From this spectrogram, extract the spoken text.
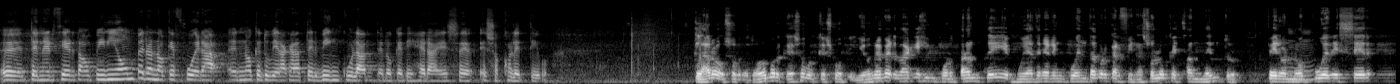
eh, tener cierta opinión, pero no que fuera, eh, no que tuviera carácter vinculante lo que dijera ese, esos colectivos. Claro, sobre todo porque eso, porque su opinión es verdad que es importante y es muy a tener en cuenta porque al final son los que están dentro, pero no puede ser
